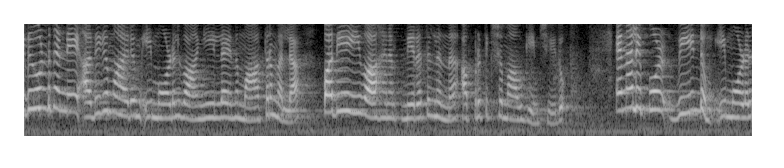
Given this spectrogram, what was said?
ഇതുകൊണ്ട് തന്നെ അധികം ആരും ഈ മോഡൽ വാങ്ങിയില്ല എന്ന് മാത്രമല്ല പതിയെ ഈ വാഹനം നിരത്തിൽ നിന്ന് അപ്രത്യക്ഷമാവുകയും ചെയ്തു. എന്നാൽ ഇപ്പോൾ വീണ്ടും ഈ മോഡൽ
